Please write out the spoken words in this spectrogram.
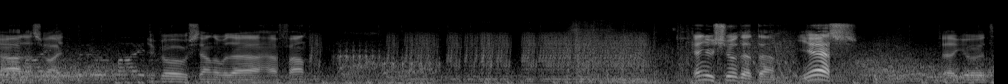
Ah, that's right. You go stand over there, have fun. Can you shoot at them? Yes! Very good.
